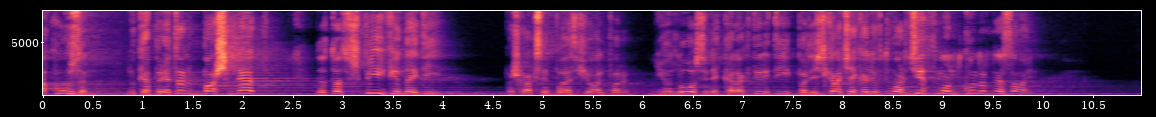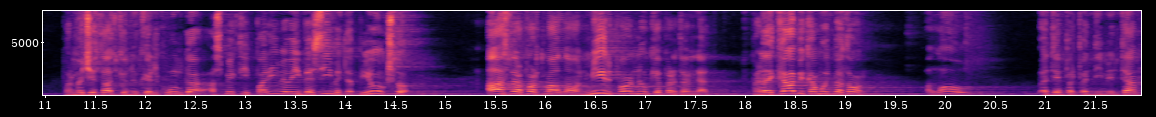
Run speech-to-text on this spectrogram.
akuzën, nuk e përjeton bash lehtë, do të thotë shpifje ndaj tij. Për shkak se bëhet fjalë për njollosjen e karakterit të tij, për diçka që e ka luftuar gjithmonë kundër të saj. Por megjithatë kjo nuk e lkun nga aspekti i parimeve i besimit dhe për jo kështu. As në raport me Allah, mirëpo nuk e përjeton lehtë. Për edhe Kabi ka mujtë me thonë, Allah e din për pendimin tem,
